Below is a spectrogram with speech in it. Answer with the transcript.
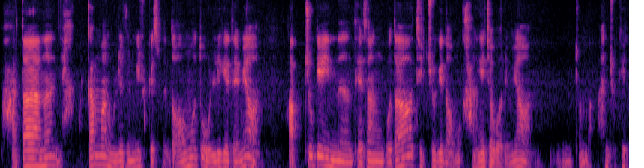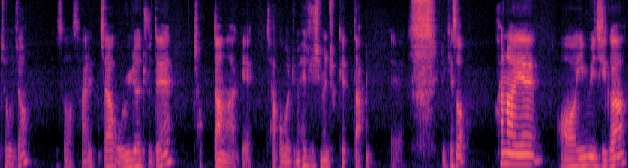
바다는 약간만 올려주는 게 좋겠습니다. 너무 또 올리게 되면 앞쪽에 있는 대상보다 뒤쪽이 너무 강해져 버리면 좀 안 좋겠죠, 그죠? 그래서 살짝 올려주되 적당하게 작업을 좀 해주시면 좋겠다. 예, 이렇게 해서 하나의 어, 이미지가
